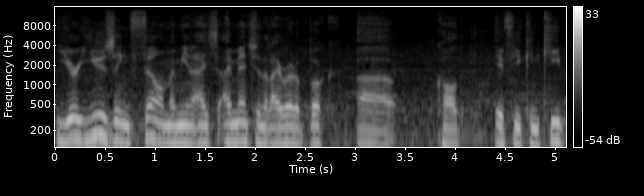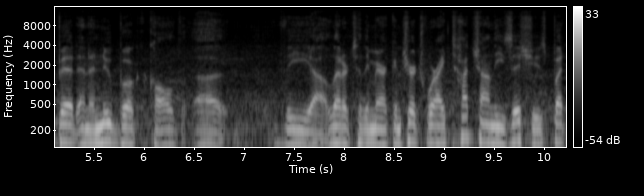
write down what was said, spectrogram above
you're using film. I mean, I, I mentioned that I wrote a book uh, called "If You Can Keep It" and a new book called uh, "The uh, Letter to the American Church," where I touch on these issues, but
